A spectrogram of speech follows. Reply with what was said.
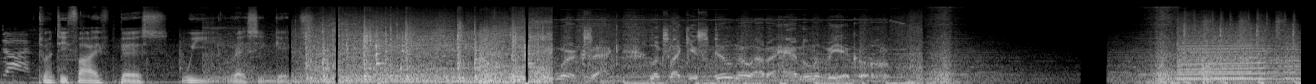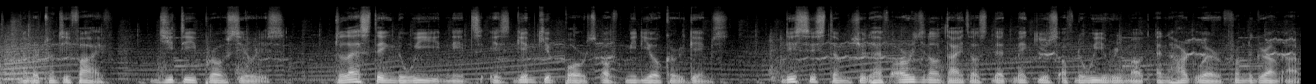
done. 25 Best Wii Racing Games Good work, Zach. Looks like you still know how to handle a vehicle. Number 25 GT Pro Series The last thing the Wii needs is GameCube ports of mediocre games. This system should have original titles that make use of the Wii remote and hardware from the ground up,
